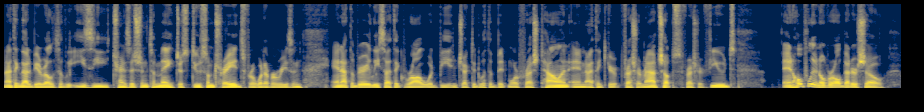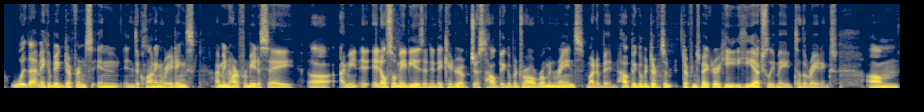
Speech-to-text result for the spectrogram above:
And I think that'd be a relatively easy transition to make. Just do some trades for whatever reason. And at the very least, I think Raw would be injected with a bit more fresh talent. And I think your fresher matchups, fresher feuds, and hopefully an overall better show. Would that make a big difference in, in declining ratings? I mean, hard for me to say. Uh, I mean, it, it, also maybe is an indicator of just how big of a draw Roman Reigns might have been, how big of a difference difference maker he he actually made to the ratings. Um,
